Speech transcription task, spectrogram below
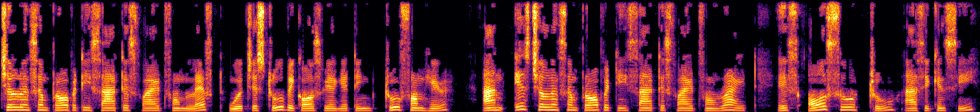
children sum property satisfied from left which is true because we are getting true from here and is children sum property satisfied from right is also true as you can see.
